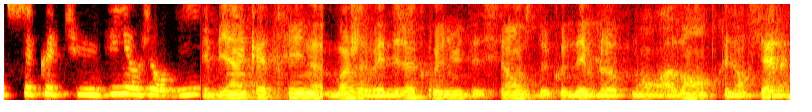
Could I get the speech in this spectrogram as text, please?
ce que tu vis aujourd'hui? Eh bien, Catherine, moi, j'avais déjà connu des séances de co-développement avant en présentiel.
